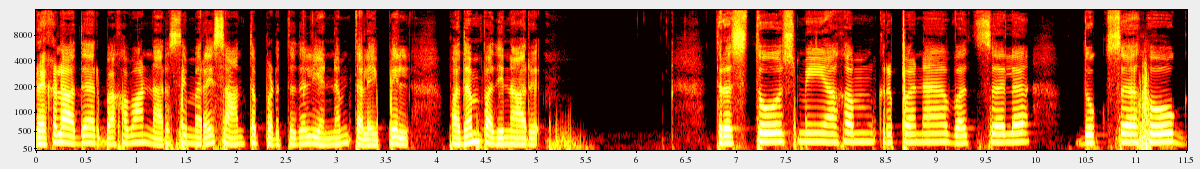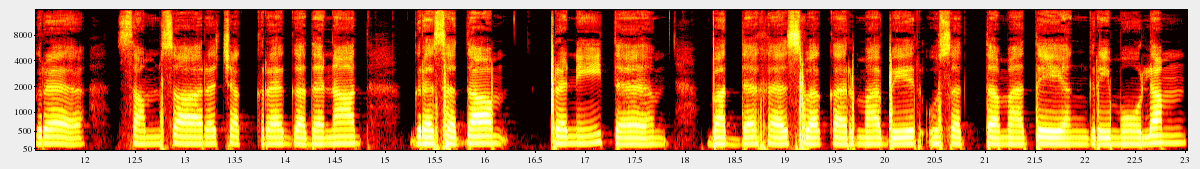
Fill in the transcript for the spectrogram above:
பிரகலாதர் பகவான் நரசிம்மரை சாந்தப்படுத்துதல் என்னும் தலைப்பில் பதம் பதினாறு. திரஸ்தோஸ்மி அகம் கிருபண வத்சல துக்ஸகோக்ர சம்சார சக்கர கதனாத் கிரசதாம் பிரணீத பத்தகஸ்வகர்மபீர் உசத்தம தேயங்கிரிமூலம்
